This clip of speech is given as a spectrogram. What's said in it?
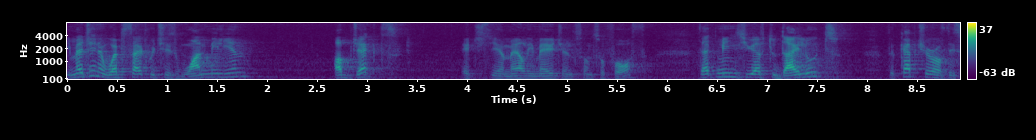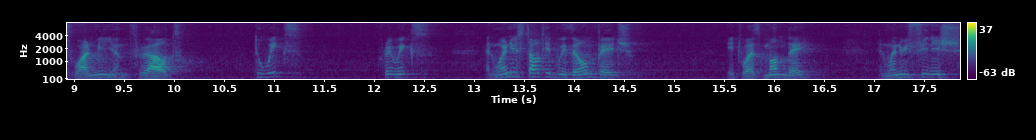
Imagine a website which is one million objects, HTML, image, and so on and so forth. That means you have to dilute the capture of this one million throughout two weeks, three weeks. And when you started with the home page, it was Monday, and when we finish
